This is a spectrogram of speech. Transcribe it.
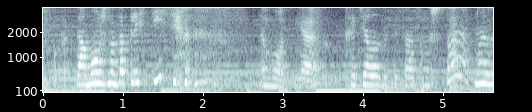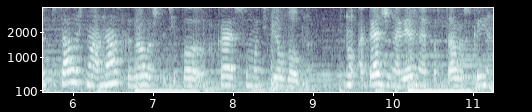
типа, когда можно доплестись, вот, я хотела записаться на шестое, но я записалась, но она сказала, что, типа, какая сумма тебе удобна. Ну, опять же, наверное, я поставлю скрин,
